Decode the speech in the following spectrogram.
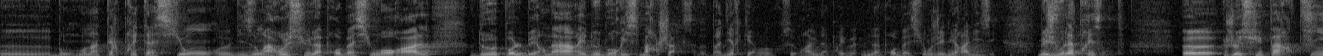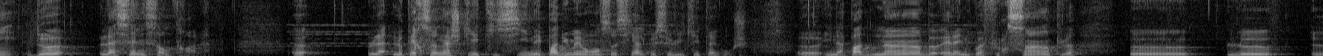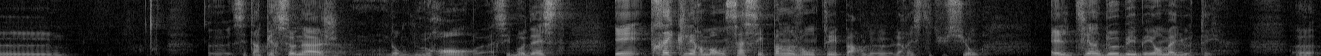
Euh, bon, mon interprétation, euh, disons, a reçu l'approbation orale de Paul Bernard et de Boris Marchak. Ça ne veut pas dire qu'elle recevra une, approbation généralisée. Mais je vous la présente. Je suis parti de la scène centrale. le personnage qui est ici n'est pas du même rang social que celui qui est à gauche. Euh, il n'a pas de nimbe, elle a une coiffure simple. Euh, euh, c'est un personnage donc, de rang assez modeste. Et très clairement, ça, c'est pas inventé par la restitution, elle tient deux bébés emmaillotés.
